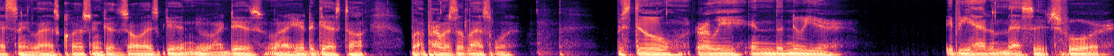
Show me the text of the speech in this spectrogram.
bad at saying last question because I always get new ideas when I hear the guest talk, but I promise the last one. But still early in the new year, if you had a message for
